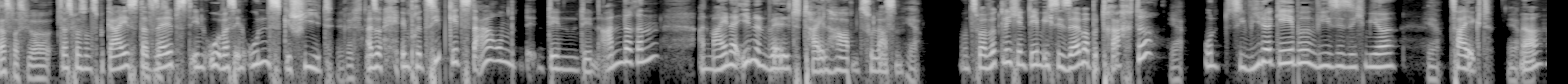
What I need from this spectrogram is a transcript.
das, was wir, das, was uns begeistert, Das, was- selbst in was in uns geschieht. richtig, Also im Prinzip geht es darum, den, den anderen an meiner Innenwelt teilhaben zu lassen. ja, Und zwar wirklich, indem ich sie selber betrachte ja, und sie wiedergebe, wie sie sich mir ja. zeigt. Ja. ja?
